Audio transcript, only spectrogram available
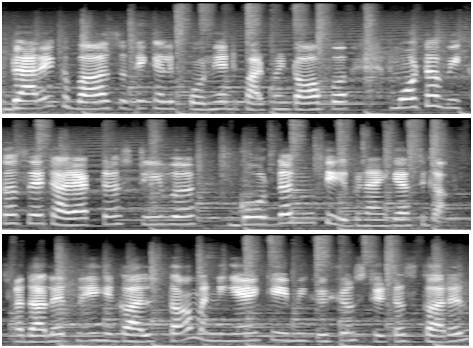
ਡਾਇਰੈਕਟ ਬਾਜ਼ ਅਤੇ California department of motor vehicles ਦੇ ਡਾਇਰੈਕਟਰ ਸਟੀਵ ਗੋਰਡਨ ਨੂੰ ਧੀਰ ਬਣਾਇਆ ਗਿਆ ਸੀਗਾ। ਅਦਾਲਤ ਨੇ ਇਹ ਗੱਲ ਤਾਂ ਮੰਨੀ ਹੈ ਕਿ ਇਮੀਗ੍ਰੇਸ਼ਨ ਸਟੇਟਸ ਕਾਰਨ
